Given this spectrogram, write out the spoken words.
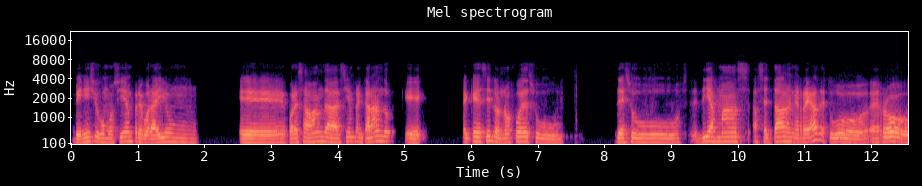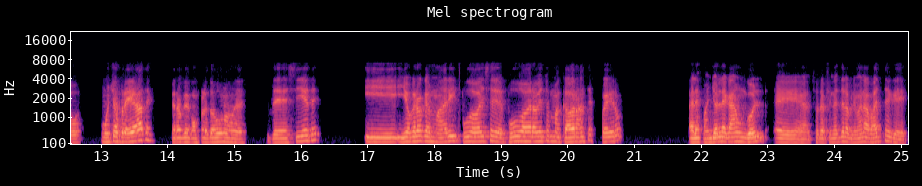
Vinicio como siempre, por ahí un, eh, por esa banda siempre encarando, que hay que decirlo, no fue de su de sus días más aceptados en el regate, estuvo, erró muchos regates, creo que completó uno de, de siete, y, y, yo creo que el Madrid pudo, haberse, pudo haber abierto el marcador antes, pero al español le cae un gol eh, sobre el final de la primera parte que,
